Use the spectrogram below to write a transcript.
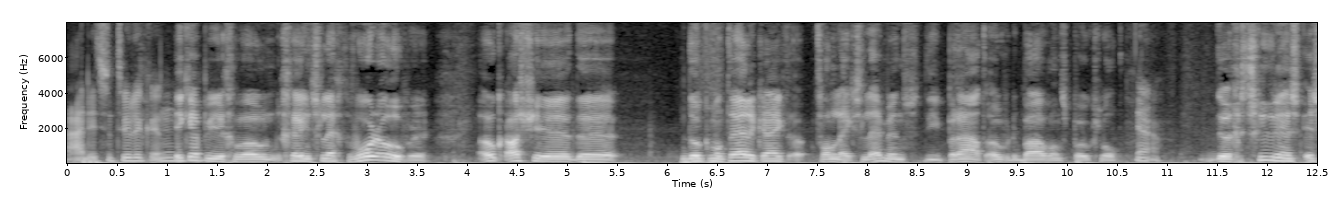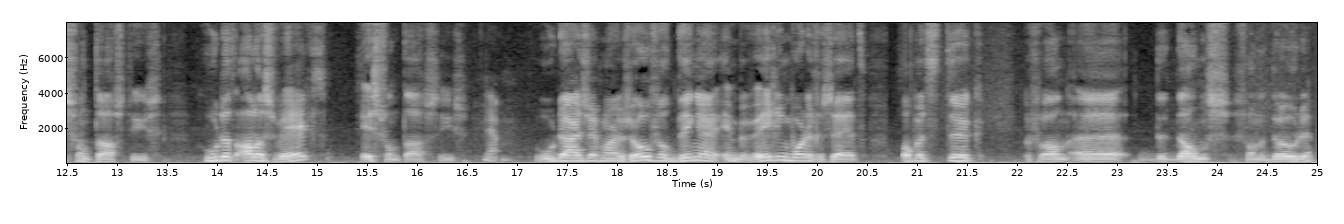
Ja, dit is natuurlijk een... Ik heb hier gewoon geen slechte woorden over. Ook als je de documentaire kijkt van Lex Lemmens, die praat over de bouw van het spookslot. Ja. De geschiedenis is fantastisch. Hoe dat alles werkt, is fantastisch. Ja. Hoe daar zeg maar zoveel dingen in beweging worden gezet op het stuk van eh, de dans van de doden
